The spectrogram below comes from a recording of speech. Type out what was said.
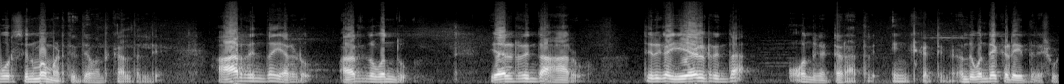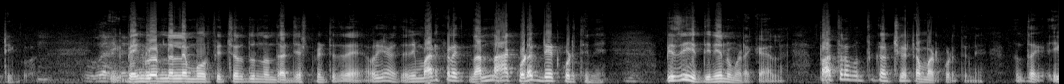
ಮೂರು ಸಿನಿಮಾ ಮಾಡ್ತಿದ್ದೆ ಒಂದು ಕಾಲದಲ್ಲಿ. ಆರರಿಂದ ಎರಡು ಆರರಿಂದ ಒಂದು ಎರಡರಿಂದ ಆರು ತಿರ್ಗಾ ಏಳರಿಂದ ಒಂದು ಗಂಟೆ ರಾತ್ರಿ ಹಿಂಗೆ ಕಂಟಿನ್ಯೂ ಒಂದು ಒಂದೇ ಕಡೆ ಇದ್ದರೆ ಶೂಟಿಂಗು ಈಗ ಬೆಂಗಳೂರಿನಲ್ಲೇ ಮೂರು ಪಿಕ್ಚರ್ದು ನಂದು ಅಡ್ಜಸ್ಟ್ಮೆಂಟ್ ಇದ್ದರೆ ಅವ್ರಿಗೆ ಹೇಳ್ತೀನಿ ನೀವು ಮಾಡ್ಕೊಳಕ್ಕೆ ನನ್ನ ಹಾಕಿ ಕೊಡೋಕ್ಕೆ ಡೇಟ್ ಕೊಡ್ತೀನಿ. ಬ್ಯುಸಿ ಇದ್ದೀನಿ ಏನು ಮಾಡೋಕ್ಕಾಗಲ್ಲ ಪಾತ್ರ ಬಂತು ಗಟ್ಟ ಮಾಡಿಕೊಡ್ತೀನಿ. ಅಂತ ಈ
